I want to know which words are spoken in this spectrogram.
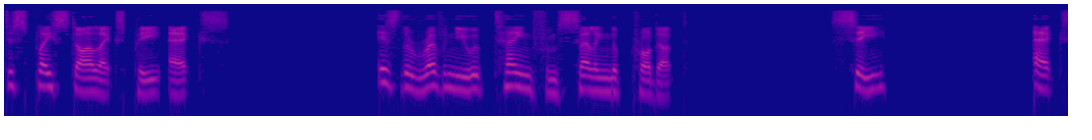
display style xp x is the revenue obtained from selling the product. C. X.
